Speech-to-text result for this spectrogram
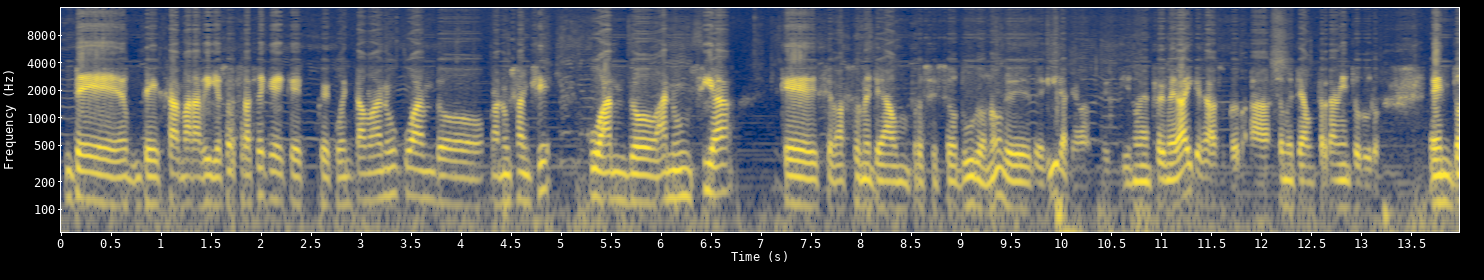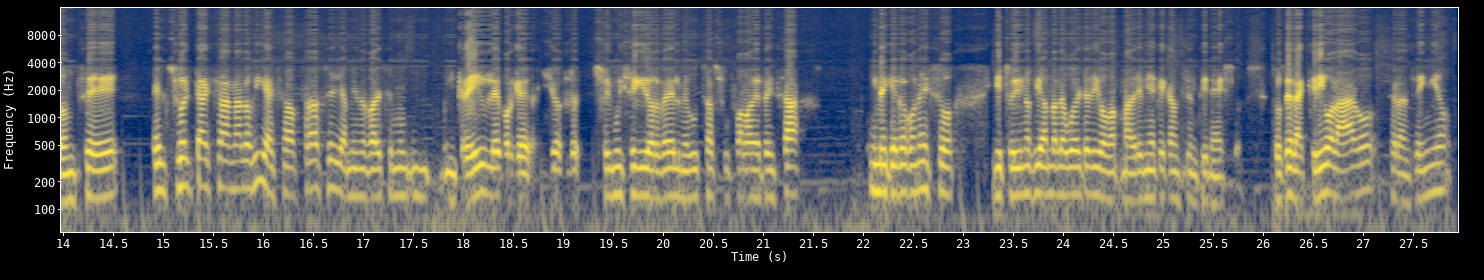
de, esa maravillosa frase que, que- cuenta Manu cuando, Manu Sánchez, cuando anuncia que se va a someter a un proceso duro, ¿no? De, vida, que, tiene una enfermedad y que se va a so- a someter a un tratamiento duro. Entonces, él suelta esa analogía, esa frase, y a mí me parece muy, increíble porque yo soy muy seguidor de él, me gusta su forma de pensar y me quedo con eso y estoy unos días dándole vuelta y digo, "Ma- madre mía, qué canción tiene eso. Entonces la escribo, la hago, se la enseño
